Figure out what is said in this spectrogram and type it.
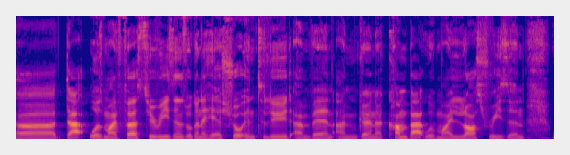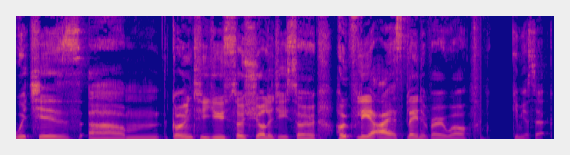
uh, that was my first two reasons. We're going to hit a short interlude and then I'm going to come back with my last reason, which is um, going to use sociology. So, hopefully, I explain it very well. Give me a sec.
